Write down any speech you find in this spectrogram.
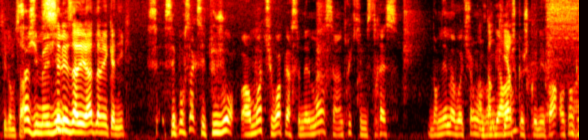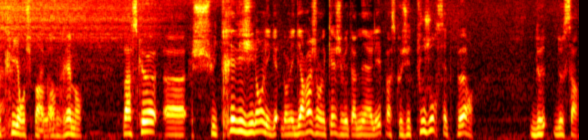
c'est comme ça. Ça, j'imagine- C'est les aléas de la mécanique. C'est pour ça que c'est toujours. Alors, moi, tu vois, personnellement, c'est un truc qui me stresse d'emmener ma voiture dans En un garage que je connais pas. En tant que client, je parle, hein, vraiment. Parce que euh, je suis très vigilant les dans les garages dans lesquels je vais t'amener à aller parce que j'ai toujours cette peur de, de ça.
